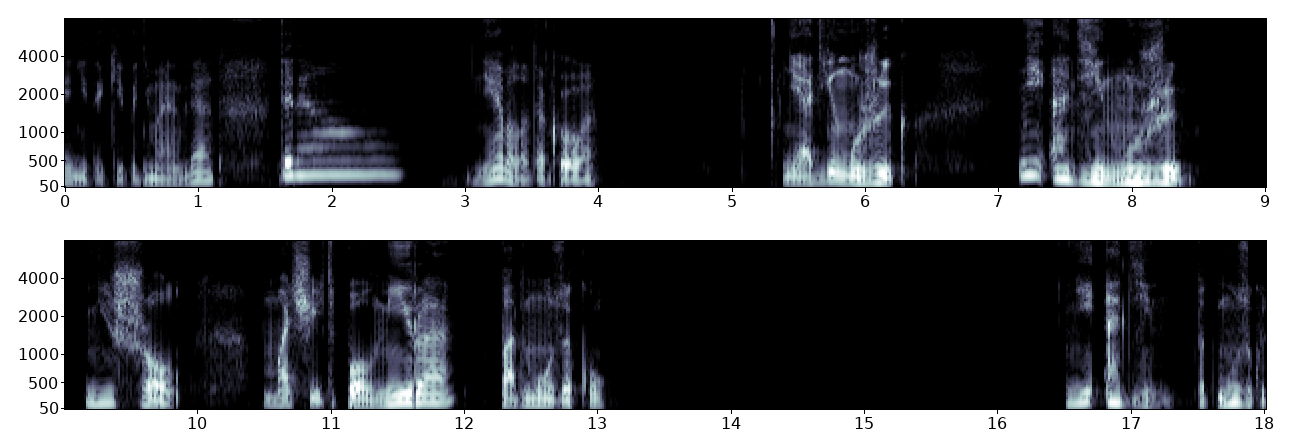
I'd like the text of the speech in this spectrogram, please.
Они такие поднимают взгляд. Не было такого. Ни один мужик, ни один мужик не шел мочить пол мира под музыку. Ни один. Под музыку.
